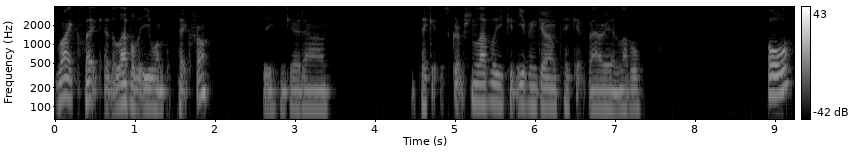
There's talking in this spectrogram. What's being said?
right click at the level that you want to pick from. So you can go down and pick at description level. You can even go and pick at variant level. Or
